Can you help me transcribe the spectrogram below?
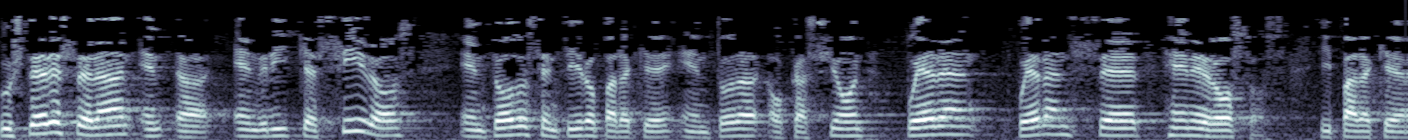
ustedes serán ah, enriquecidos en todo sentido para que en toda ocasión puedan, puedan ser generosos y para que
